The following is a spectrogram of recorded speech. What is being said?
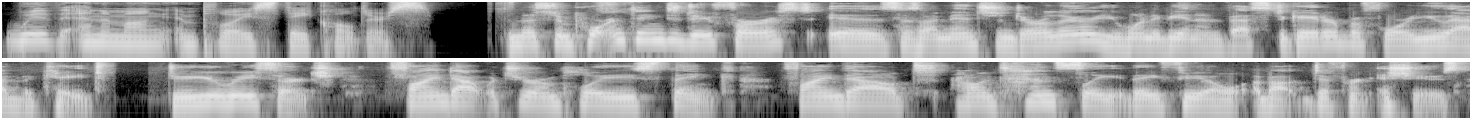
with and among employee stakeholders? The most important thing to do first is, as I mentioned earlier, you want to be an investigator before you advocate. Do your research. Find out what your employees think. Find out how intensely they feel about different issues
